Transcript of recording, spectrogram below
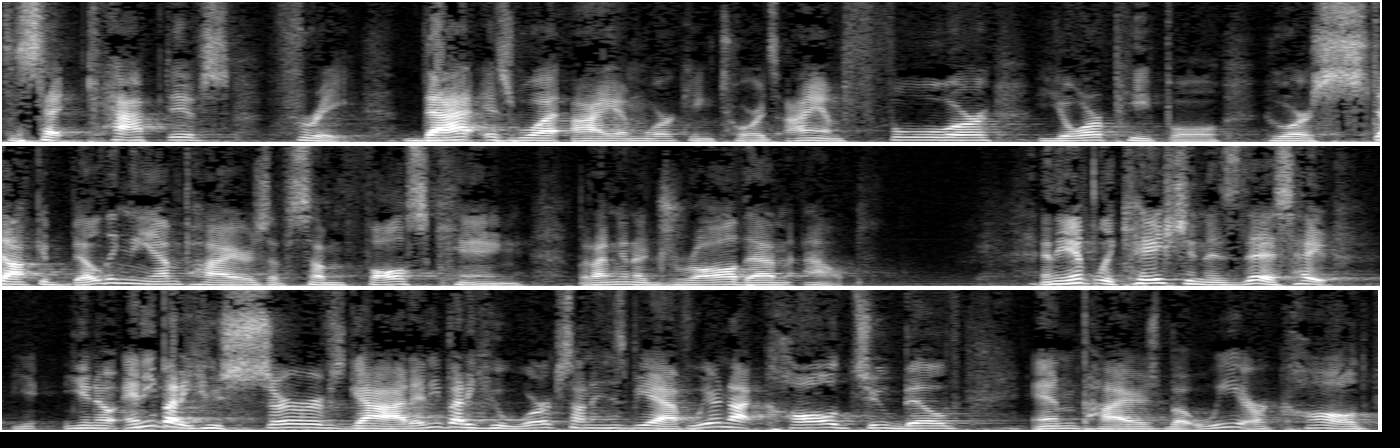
to set captives free. That is what I am working towards. I am for your people who are stuck building the empires of some false king, but I'm going to draw them out. And the implication is this hey, you know, anybody who serves God, anybody who works on his behalf, we are not called to build empires, but we are called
